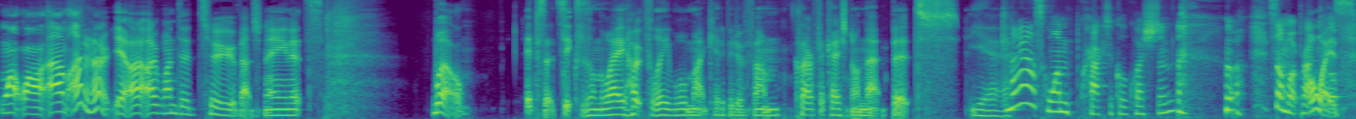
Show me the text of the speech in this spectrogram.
wah, wah. Um, I don't know. Yeah, I, I wondered too about Janine. It's well, episode six is on the way. Hopefully, we might get a bit of um, clarification on that. But yeah, Can I ask one practical question? Somewhat practical. Always.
